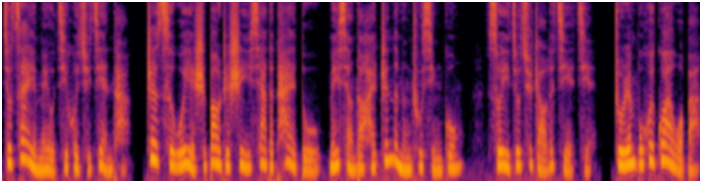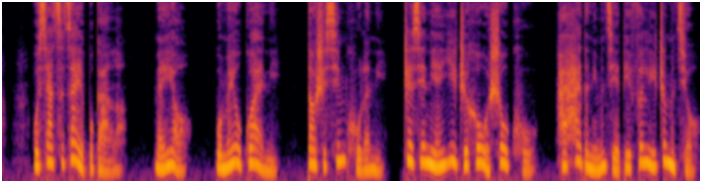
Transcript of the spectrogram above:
就再也没有机会去见她。这次我也是抱着试一下的态度，没想到还真的能出行宫，所以就去找了姐姐。主人不会怪我吧？我下次再也不敢了。没有，我没有怪你，倒是辛苦了你。这些年一直和我受苦，还害得你们姐弟分离这么久。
